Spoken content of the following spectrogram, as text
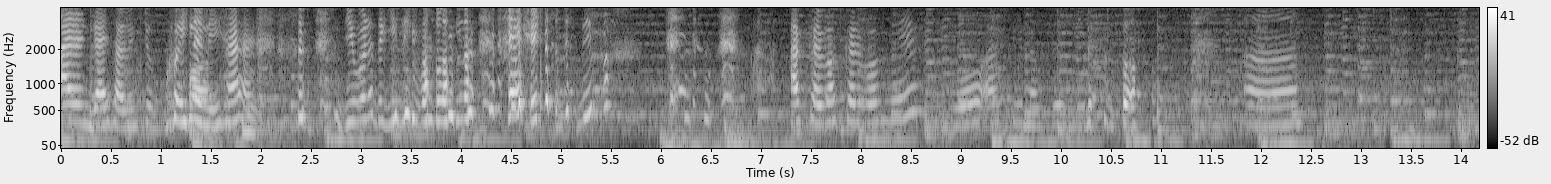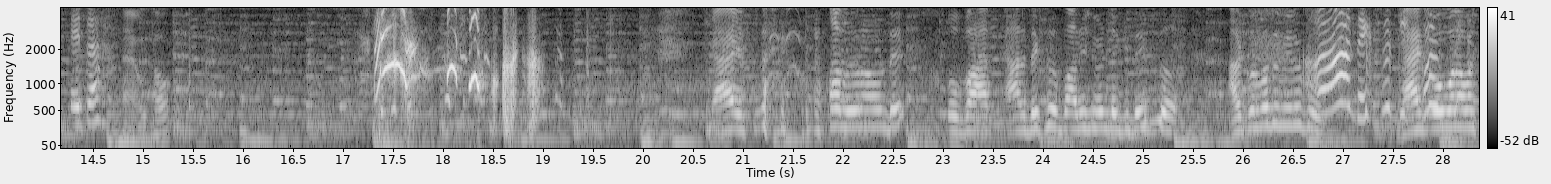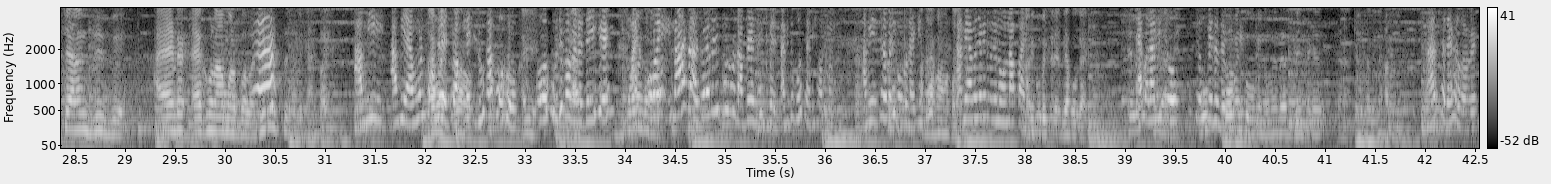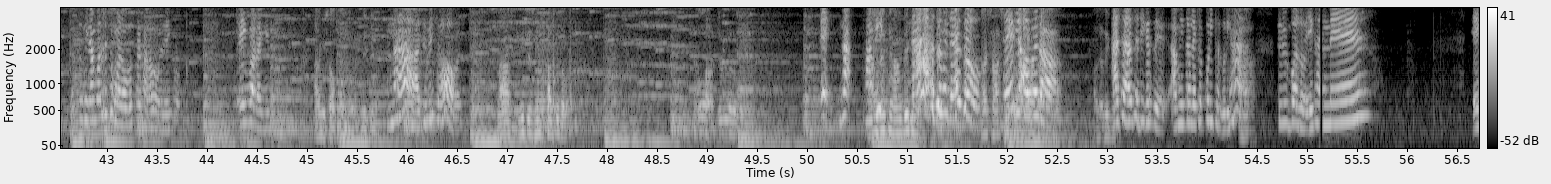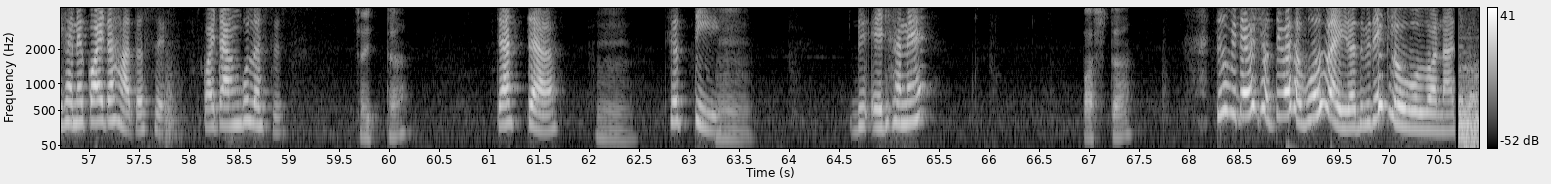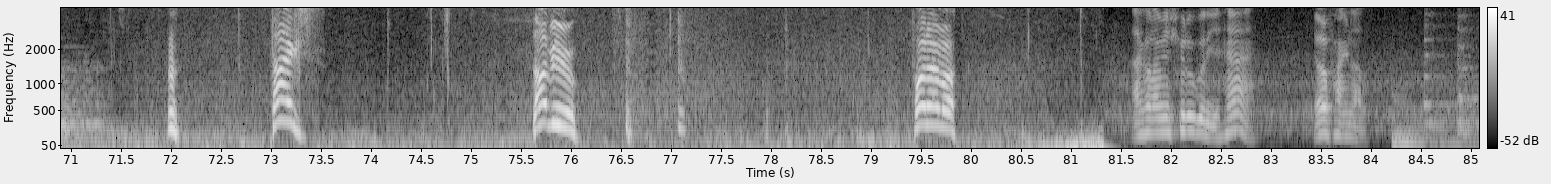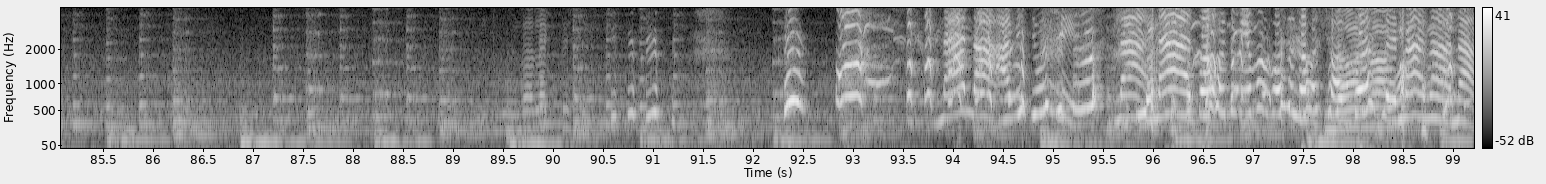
দাঁড়ান গাইস আমি একটু কইনা নি হ্যাঁ? জীবনে তো কিছুই পারলাম না। এটা যদি আক্কার বাক্কার বম্বে ও আশি নব্বই পুরো এটা হ্যাঁ উঠাও। গাইস অল রাউন্ডে ও বাদ আর দেখছ পানিশমেন্টটা কি দেখছ? আর করবা তুমি এরকম? দেখছ কি গাইস ও বলে আবার চ্যালেঞ্জ জিতবে। এখন আমার পালা ঠিক আছে? আমি আমি এমন ভাবে চকলেট। লুকাবো। ও খুঁজে পাবে না দেখে। ওই না না জবাই করব না আপনি দেখবেন আমি তো বলছি আমি সব আমি জবাই করব না আচ্ছা, আমি আমাদের জন্য না পারি আমি এখন আমি চোখ- চোখ দেবো। আমি আচ্ছা দেখো তবে। তুমি আমাদের তোমার অবস্থা খারাপ দেখো। এই করা কিন্তু। স্বপ্ন দেখি না তুমি সহজ না তুমি খাতে দাও। না আমি আমি আমি না তুমি দেখো। আচ্ছা, হবে না। আচ্ছা আচ্ছা আচ্ছা ঠিক আছে। আমি তাহলে একটা পরীক্ষা করি হ্যাঁ? হ্যাঁ। তুমি বলো এখানে এখানে কয়টা হাত আছে? কয়টা আঙ্গুল আছে? চারটা? চারটা? হুম। সত্যি? হুম। এখানে? পাঁচটা। তুমি তো সত্যি কথা বলবাই না তুমি দেখলেও বলবা না। Thanks. Love you. Forever. এখন আমি শুরু করি হ্যাঁ? এবার ফাইনাল না না আমি শুনছি। না না তখন তুমি এমন করছ তখন শব্দ না, না, না না।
